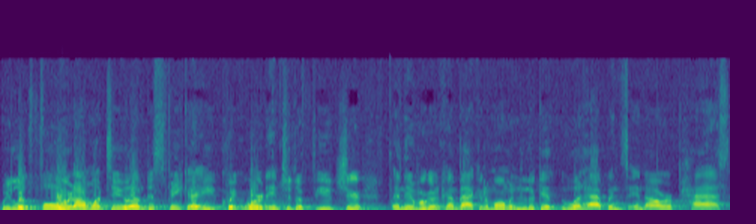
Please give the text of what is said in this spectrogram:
we look forward, I want to, um, to speak a quick word into the future, and then we're going to come back in a moment and look at what happens in our past.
